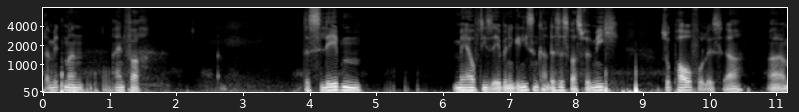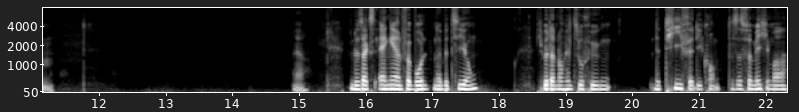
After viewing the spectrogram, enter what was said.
damit man einfach das Leben mehr auf dieser Ebene genießen kann. Das ist, was für mich so powerful ist, ja. Ähm, ja. Wenn du sagst enge und verbundene Beziehung, ich würde dann noch hinzufügen, eine Tiefe, die kommt. Das ist für mich immer,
